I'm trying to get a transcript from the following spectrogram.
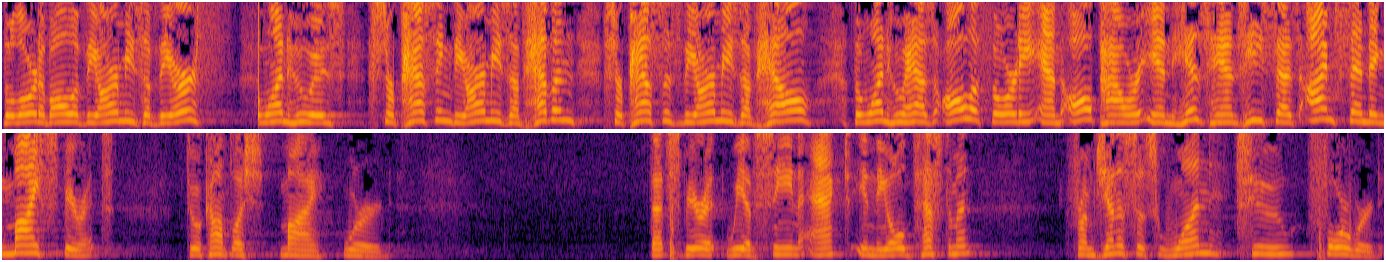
the Lord of all of the armies of the earth, the one who is surpassing the armies of heaven, surpasses the armies of hell, the one who has all authority and all power in his hands, he says, I'm sending my spirit to accomplish my word. That spirit we have seen act in the Old Testament from Genesis 1, 2 forward.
